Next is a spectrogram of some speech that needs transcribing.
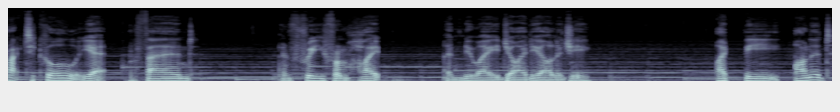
practical yet profound, and free from hype and New Age ideology. I'd be honoured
